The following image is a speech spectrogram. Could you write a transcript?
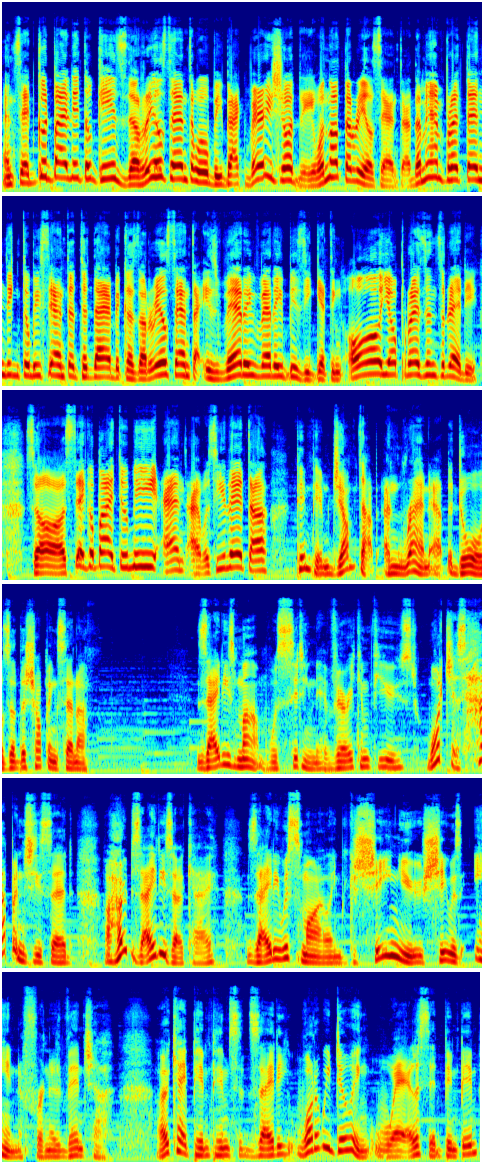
and said, Goodbye, little kids. The real Santa will be back very shortly. Well, not the real Santa. The man pretending to be Santa today because the real Santa is very, very busy getting all your presents ready. So say goodbye to me, and I will see you later. Pim Pim jumped up and ran out the doors of the shopping centre. Zadie's mum was sitting there very confused. What just happened? she said. I hope Zadie's okay. Zadie was smiling because she knew she was in for an adventure. Okay, Pim Pim, said Zadie. What are we doing? Well, said Pim Pim,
